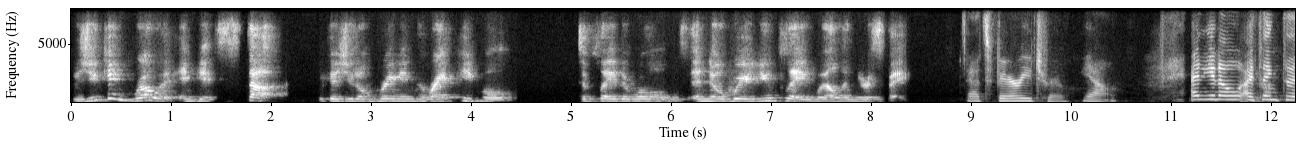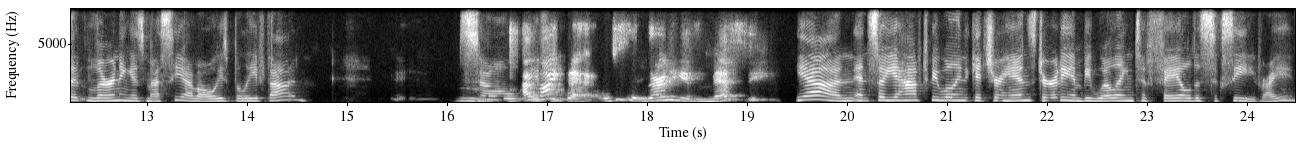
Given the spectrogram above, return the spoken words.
because you can grow it and get stuck because you don't bring in the right people to play the roles and know where you play well in your space. That's very true. Yeah and you know, I yeah. think that learning is messy. I've always believed that. So mm. I like you, that. Just learning is messy. Yeah, and, and so you have to be willing to get your hands dirty and be willing to fail to succeed, right?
